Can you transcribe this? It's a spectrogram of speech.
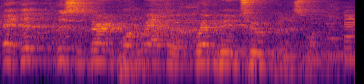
Hey, thi- this is very important. We have to, we have to be in tune for this one.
